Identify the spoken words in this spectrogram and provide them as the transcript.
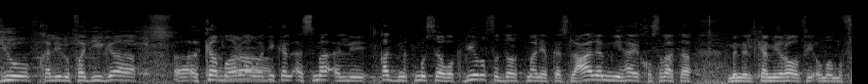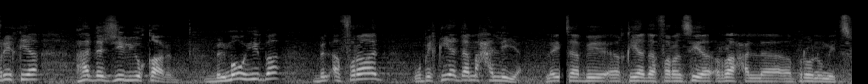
ديوف خليل فديقا كامارا وديك الأسماء اللي قدمت مستوى كبير وصل دور الثمانية في كأس العالم نهايه خسرتها من الكاميرون في أمم أفريقيا. هذا الجيل يقارن بالموهبة بالأفراد وبقيادة محلية ليس بقيادة فرنسية الراحل برونو ميتسو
